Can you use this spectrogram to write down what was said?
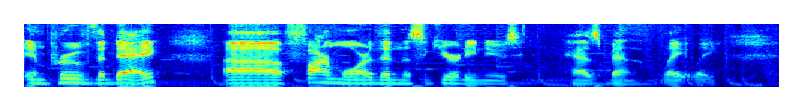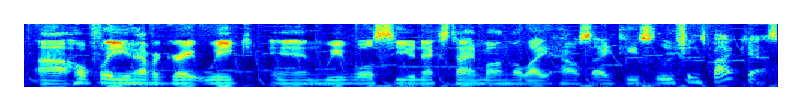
improve the day uh, far more than the security news has been lately. Uh, hopefully, you have a great week, and we will see you next time on the Lighthouse IT Solutions Podcast.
